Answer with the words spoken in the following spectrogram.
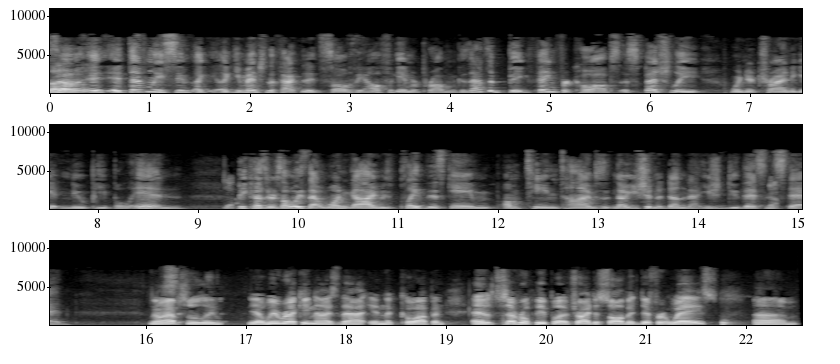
Right. So it, it definitely seems like like you mentioned the fact that it solves the alpha gamer problem because that's a big thing for co-ops, especially when you're trying to get new people in. Yeah. Because there's always that one guy who's played this game umpteen times. No, you shouldn't have done that. You should do this yeah. instead. No, absolutely. Yeah, we recognize that in the co-op, and, and several people have tried to solve it different ways. Um,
